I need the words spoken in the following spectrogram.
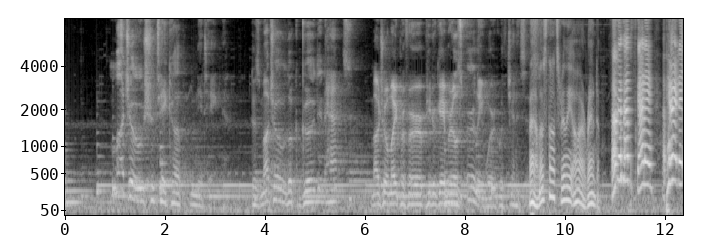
Macho should take up knitting. Does Macho look good in hats? Macho might prefer Peter Gabriel's early work with Genesis. Wow, those thoughts really are random. Focus up, Scotty! Apparently,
